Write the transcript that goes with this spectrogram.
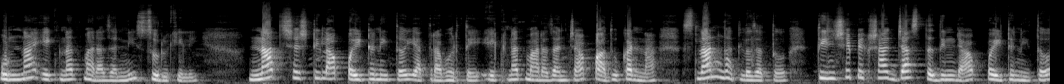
पुन्हा एकनाथ महाराजांनी सुरू केली. नाथषष्टीला पैठण इथं यात्रा भरते. एकनाथ महाराजांच्या पादुकांना स्नान घातलं जातं. तीनशेपेक्षा जास्त दिंड्या पैठण इथं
